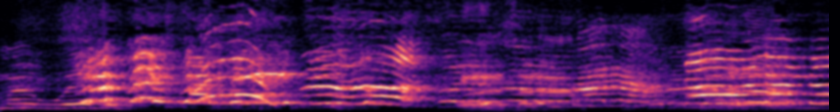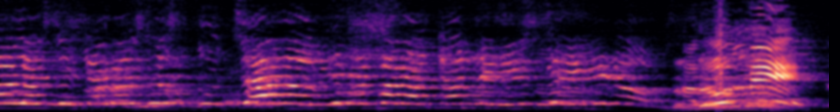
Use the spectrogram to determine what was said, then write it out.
Mal Roommate.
